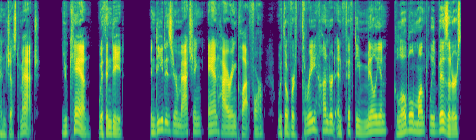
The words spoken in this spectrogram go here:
and just match? You can with Indeed. Indeed is your matching and hiring platform with over 350 million global monthly visitors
